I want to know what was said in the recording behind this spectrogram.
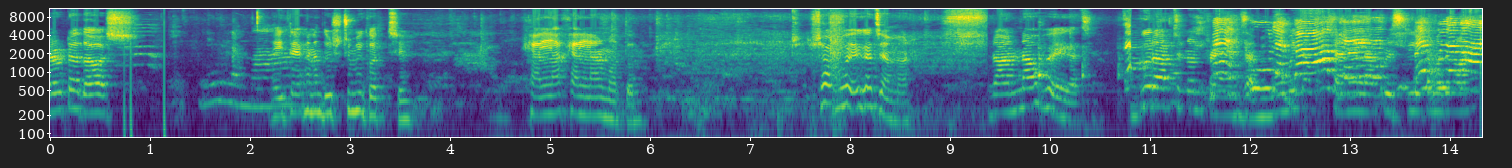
বারোটা দশ। এইটা এখানে দুষ্টুমি করছে। খেলনা খেলনার মতন। সব হয়ে গেছে আমার। রান্নাও হয়ে গেছে। গুড আফটারনুন ফ্রেন্ডস আমি মমিতা চ্যানেল আর ক্রিস্টলে তোমাদের অনেক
